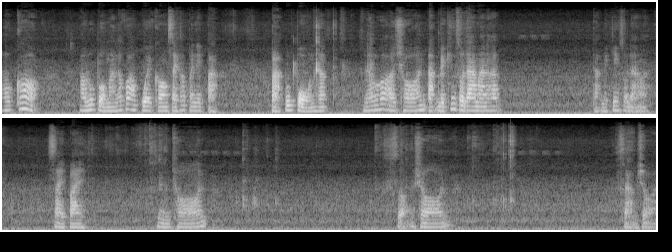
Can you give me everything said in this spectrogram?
แล้วก็เอาลูกโป่งมาแล้วก็เอากลวยกรองใส่เข้าไปในปากปากลูกโป่งนะครับ แล้วก็เอาช้อนตักเบกกิ้งโซดามานะครับ ตักเบกกิ้งโซดามาใส่ไปหนึ่งช้อนสองช้อนสามช้อน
